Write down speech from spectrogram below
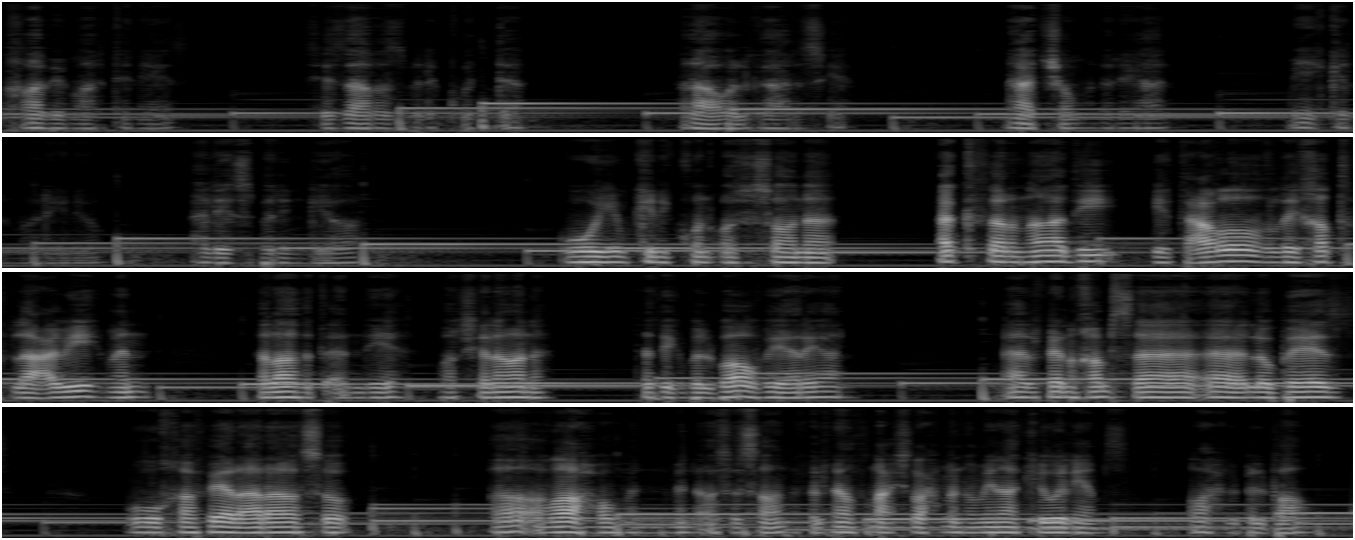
خافي مارتينيز سيزار أزبلكويتا راول غارسيا ناتشو من ريال ميكل مورينيو أليس برينجيور. ويمكن يكون أوساسونا أكثر نادي يتعرض لخطف لاعبيه من ثلاثة أندية. برشلونة تدق بالباو في ريال 2005 لوبيز. وخافير أراسو راحوا من من أوساسونا في 2012 راح منهم إناكي ويليامز. راح البلباو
